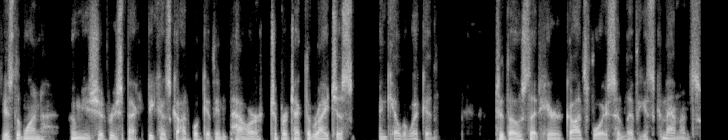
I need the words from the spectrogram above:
He is the one whom you should respect because God will give him power to protect the righteous and kill the wicked. To those that hear God's voice and live his commandments,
